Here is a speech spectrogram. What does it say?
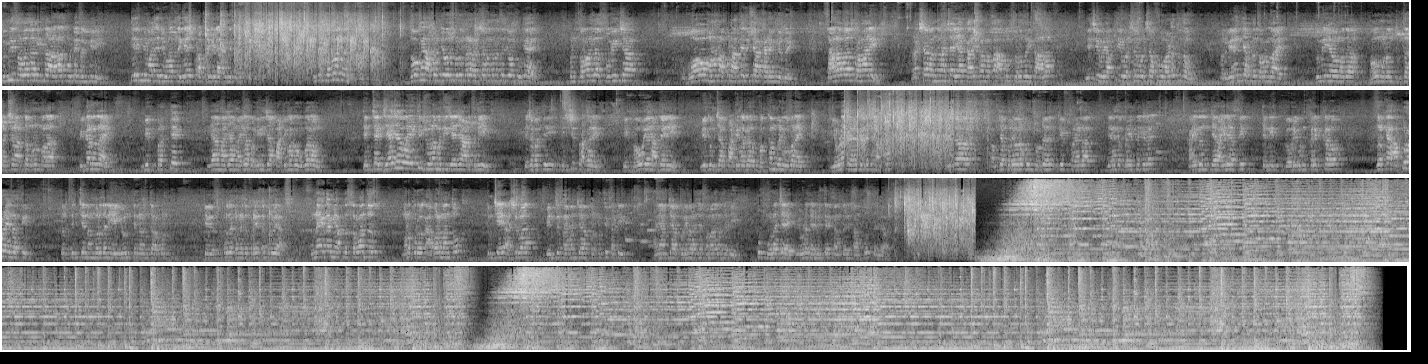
तुम्ही सर्वजण इथं आलात मोठ्या संख्येने तेच मी माझ्या जीवनातलं यश प्राप्त केले असं मी समजतो. तुम्ही सर्वजण जो काय आपण दिवस सुरू करा रक्षाबंधनाचा दिवस उद्या आहे पण सर्वांना सोयीच्या व्हावं म्हणून आपण आजच्या दिवशी हा कार्यक्रम घेतोय. सालाबादप्रमाणे रक्षाबंधनाच्या या कार्यक्रमाचा आपण सर्वजण इथं आलात. याची व्याप्ती वर्षानुवर्ष आपण वाढत जाऊ. पण विनंती आपल्या सर्वांना आहे. तुम्ही जेव्हा माझा भाऊ म्हणून तुमचा रक्षणार्थ म्हणून मला स्वीकारलेला आहे मी प्रत्येक या माझ्या महिला भगिनीच्या पाठीमागं उभं राहून त्यांच्या ज्या ज्या वैयक्तिक जीवनामध्ये ज्या ज्या अडचणी येईल त्याच्याबद्दल निश्चित प्रकारे एक भाऊ या नात्याने मी तुमच्या पाठीमागं भक्कमपणे उभं राहील. एवढंच या निमित्ताने सांगतो. इथं आमच्या परिवाराकडून छोटं गिफ्ट सगळ्यांना देण्याचा प्रयत्न केलाय. काही जण जे राहिले असतील त्यांनी गौरीकडून कलेक्ट करावं. जर काय अपुरं राहिलं असतील तर त्यांचे नंबर आणि हे घेऊन त्यांना नंतर आपण ते सुपूर्द करण्याचा प्रयत्न करूया. पुन्हा एकदा मी आपलं सर्वांचं मनपूर्वक आभार मानतो. तुमचे आशीर्वाद बेनके साहेबांच्या प्रकृतीसाठी आणि आमच्या परिवाराच्या समाधानासाठी खूप मोलाचे आहे. एवढंच या निमित्ताने सांगतो आणि सांगतो धन्यवाद.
